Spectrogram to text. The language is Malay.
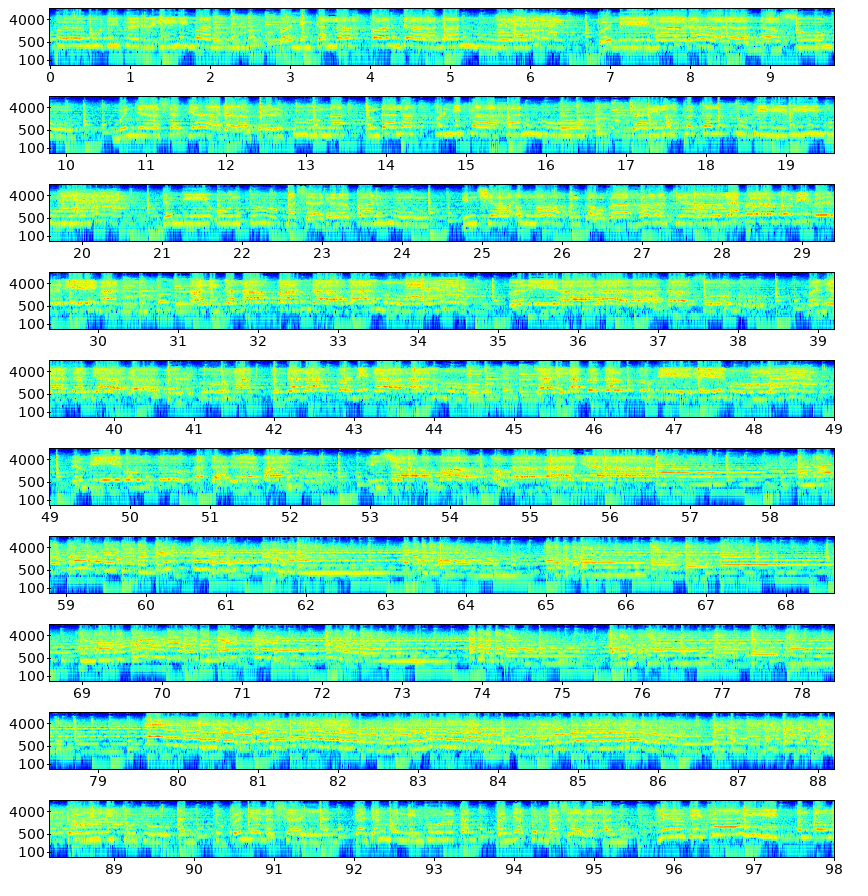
Pemuda-pemudi beriman Palingkanlah pandanganmu. Peliharalah nafsumu Menyesat tiada berguna. Tundalah pernikahanmu Carilah bekal untuk dirimu. Demi untuk masa depanmu Insya Allah engkau bahagia Manya penyelesaian Kadang menimbulkan banyak permasalahan. Lebih baik engkau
